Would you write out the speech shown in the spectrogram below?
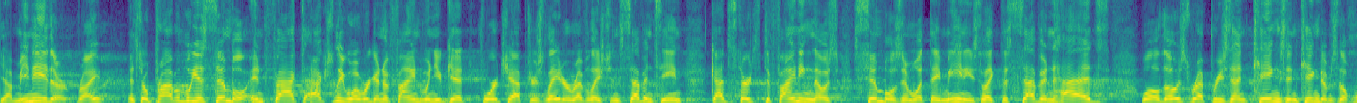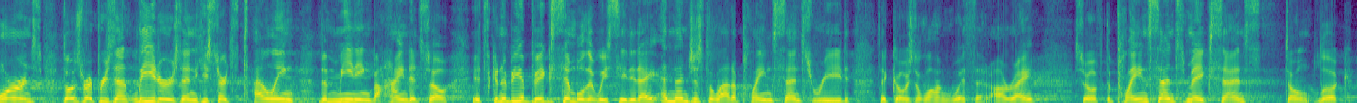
Yeah, me neither, right? And so, probably a symbol. In fact, actually, what we're going to find when you get four chapters later, Revelation 17, God starts defining those symbols and what they mean. He's like the seven heads, well, those represent kings and kingdoms. The horns, those represent leaders, and he starts telling the meaning behind it. So, it's going to be a big symbol that we see today, and then just a lot of plain sense read that goes along with it, all right? So, if the plain sense makes sense, don't look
